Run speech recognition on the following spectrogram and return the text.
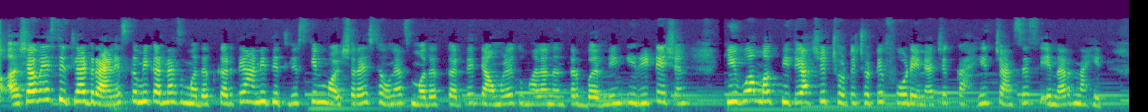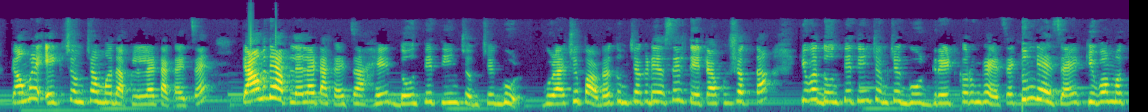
अशा वेळेस तिथला ड्रायनेस कमी करण्यास मदत करते आणि तिथली स्किन मॉइश्चराईज ठेवण्यास मदत करते. त्यामुळे तुम्हाला नंतर बर्निंग इरिटेशन किंवा मग तिथे असे छोटे छोटे फोड येण्याचे काही चान्सेस येणार नाहीत. त्यामुळे एक चमचा मध आपल्याला टाकायचा आहे त्यामध्ये आपल्याला टाकायचं आहे दोन ते तीन चमचे गुळ. गुळाची पावडर तुमच्याकडे असेल ते टाकू शकता किंवा दोन ते तीन चमचे गुळ ग्रेट करून घ्यायचा आहे घ्यायचा आहे किंवा मग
